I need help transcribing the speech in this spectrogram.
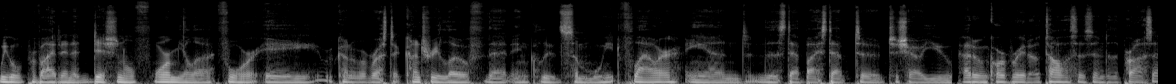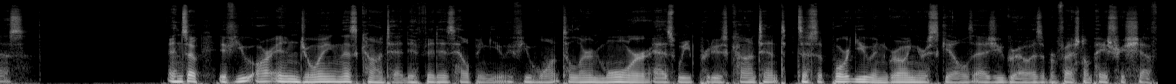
we will provide an additional formula for a kind of a rustic country loaf that includes some wheat flour and the step by step to to show you how to incorporate autolysis into the process. And so, if you are enjoying this content, if it is helping you, if you want to learn more as we produce content to support you in growing your skills as you grow as a professional pastry chef,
